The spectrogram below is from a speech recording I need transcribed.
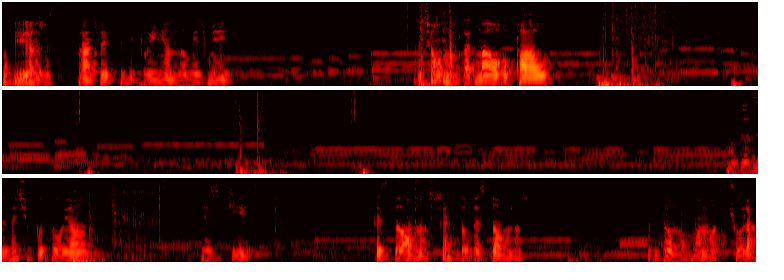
Mówiłem, że raczej to nie powinno mieć miejsca. Ale czemu mam tak mało opału? Magazyny się budują. Jest git. Bezdomność. Jak to bezdomność? Jak domów mamy od ciula.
